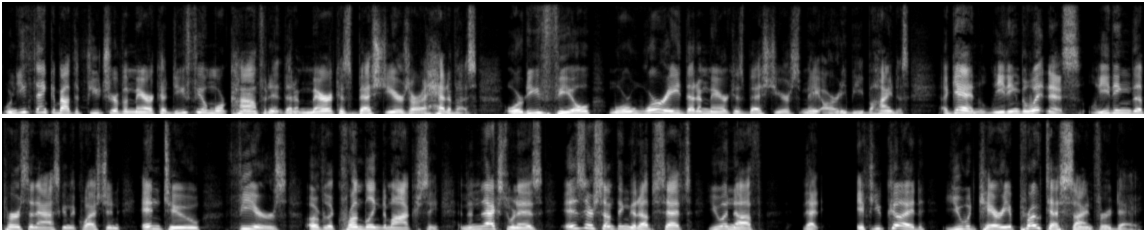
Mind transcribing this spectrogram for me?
when you think about the future of America, do you feel more confident that America's best years are ahead of us, or do you feel more worried that America's best years may already be behind us? Again, leading the witness leading the person asking the question into fears over the crumbling democracy. And then the next one is Is there something that upsets you enough that if you could, you would carry a protest sign for a day?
